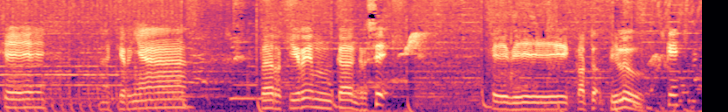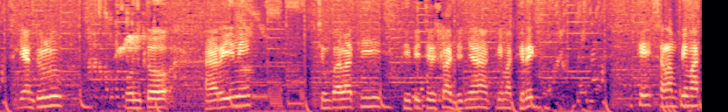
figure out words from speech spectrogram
Oke, akhirnya terkirim ke Gresik. PW Kodok Bilu. Oke, sekian dulu untuk hari ini. Jumpa lagi di video selanjutnya Klimak Girik. Oke, salam Klimak.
